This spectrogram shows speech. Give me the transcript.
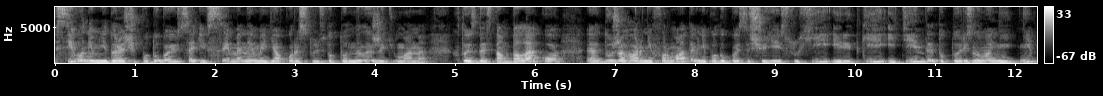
Всі вони мені, до речі, подобаються, і всіми ними я користуюсь. Тобто не лежить у мене хтось десь там далеко. Е, Дуже гарні формати. Мені подобається, що є і сухі, і рідкі, і тінти, тобто різноманітні.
